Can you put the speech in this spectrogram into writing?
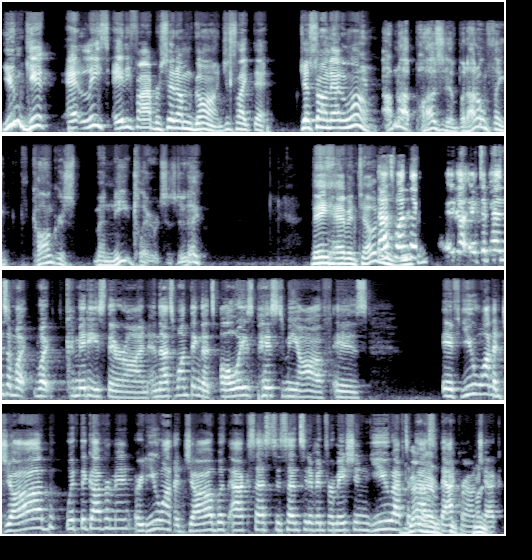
You can get at least 85% of them gone just like that. Just on that alone. I'm not positive, but I don't think congressmen need clearances, do they? They have intelligence. That's one briefing. thing. It, uh, it depends on what what committees they're on, and that's one thing that's always pissed me off is if you want a job with the government or you want a job with access to sensitive information, you have to gotta pass have a background check.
